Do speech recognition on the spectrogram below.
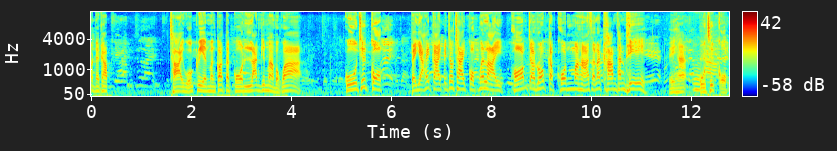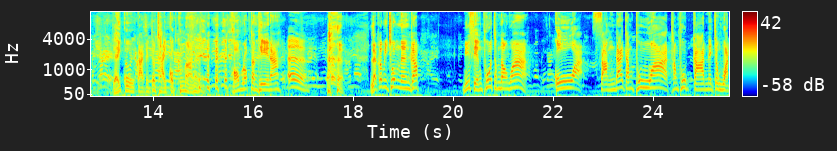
ษนะครับ ชายหัวเกรียนมันก็ตะโกนลั่นขึ้นมาบอกว่า กูชื่อกบ แต่อย่าให้กลายเป็นเจ้าชายกบเมื่อไหร่ พร้อมจะรบกับคนมหาสารคามทันที นี่ฮะ กูชื่อกบอย่าให้กูกลายเป็นเจ้าชายกบขึ้นมานะพร้อมรบทันทีนะ เออ แล้วก็มีช่วงหนึ่งครับ มีเสียงพูดทำนองว่า กูอะสั่งได้ทั้งผู้ว่าทั้งผู้การในจังหวัด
